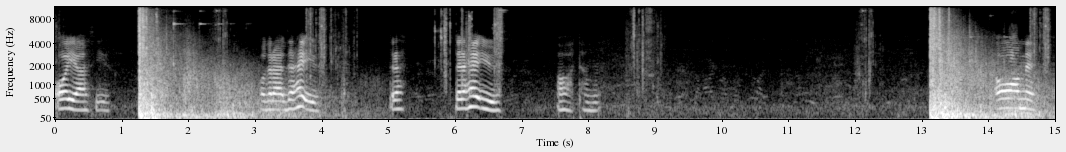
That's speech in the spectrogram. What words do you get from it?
Oh yeah, I see you. Oh, did I, did I hit you? Did I, did I hit you? Oh, damn it. Oh, I missed.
